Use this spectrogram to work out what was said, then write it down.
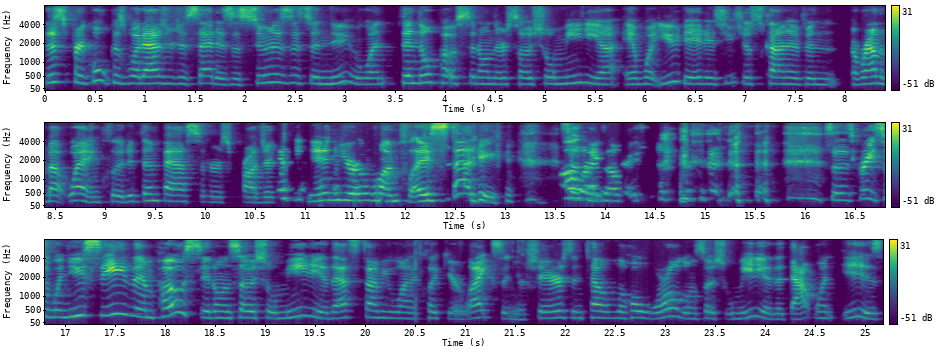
this is pretty cool because what Azure just said is as soon as it's a new one, then they'll post it on their social media. And what you did is you just kind of in a roundabout way included the ambassadors project in your one place study. so, that's so that's great. So when you see them posted on social media, that's the time you want to click your likes and your shares and tell the whole world on social media that that one is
